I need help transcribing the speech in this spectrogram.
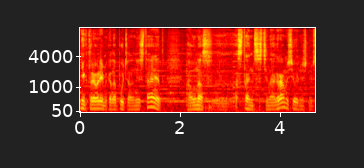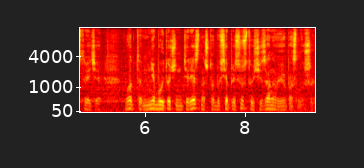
некоторое время, когда Путина не станет, а у нас э, останется стенограмма сегодняшней встречи, вот мне будет очень интересно, чтобы все присутствующие заново ее послушали.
